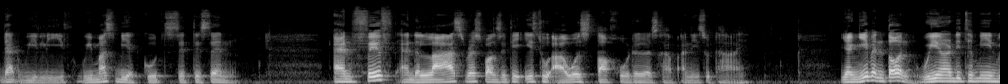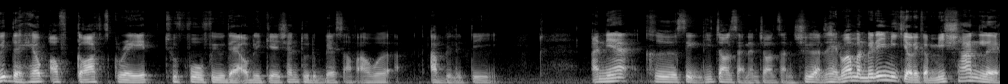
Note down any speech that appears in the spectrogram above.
that we live. We must be a good citizen. and fifth and the last responsibility is to our stockholders ครับอย่างนี้เป็นต้น we are determined with the help of God's grace to fulfill their obligation to the best of our ability อันนี้คือสิ่งที่จอห์นสันและจอห์นสันเชื่อ จะเห็นว่ามันไม่ได้มีเกี่ยวอะไรกับมิชชั่นเลย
